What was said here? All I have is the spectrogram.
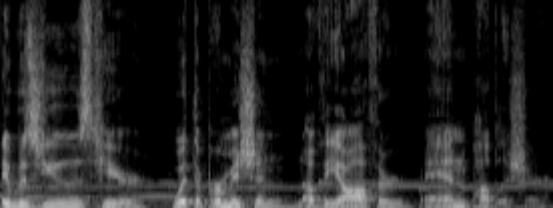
It was used here with the permission of the author and publisher.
